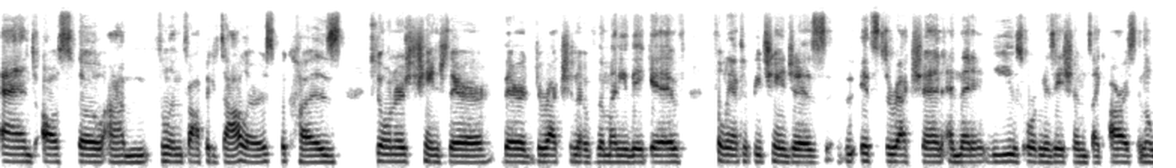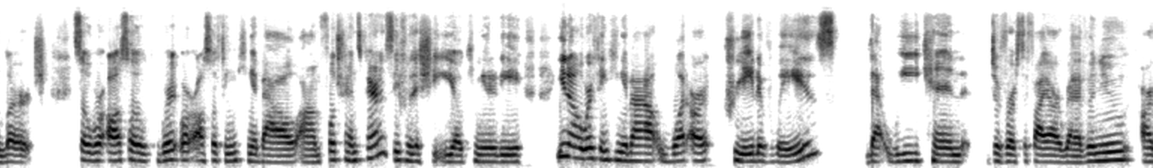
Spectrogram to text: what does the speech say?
and also um, philanthropic dollars because donors change their their direction of the money they give. Philanthropy changes its direction, and then it leaves organizations like ours in a lurch. So we're also we're, we're also thinking about um, full transparency for the SheEO community. You know, we're thinking about what are creative ways that we can diversify our revenue our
